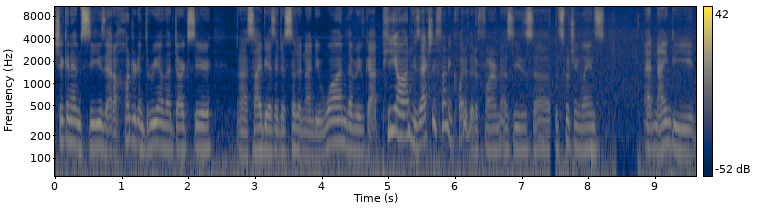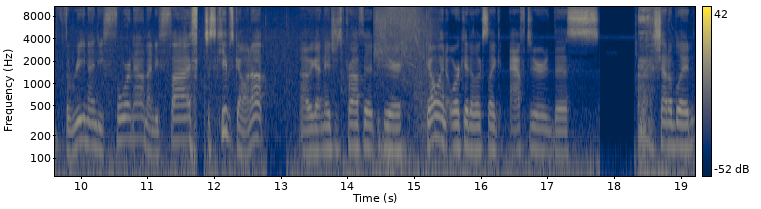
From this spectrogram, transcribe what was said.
Chicken MC's at 103 on that Darkseer. Uh, Saibi, as I just said, at 91. Then we've got Peon, who's actually finding quite a bit of farm as he's uh, switching lanes at 93, 94 now, 95. Just keeps going up. Uh, we got Nature's Prophet here. Going Orchid, it looks like, after this Shadow Blade.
